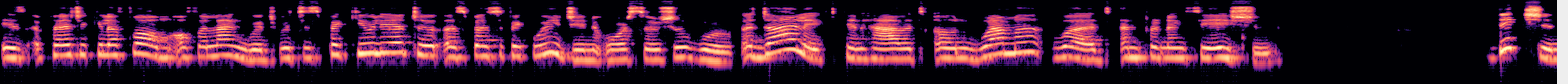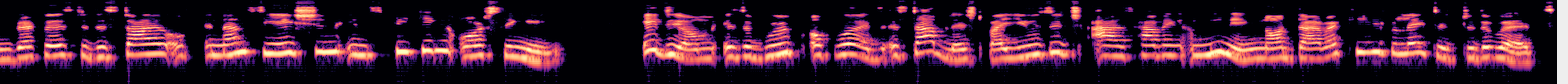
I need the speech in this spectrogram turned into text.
is a particular form of a language which is peculiar to a specific region or social group. A dialect can have its own grammar, words, and pronunciation. Diction refers to the style of enunciation in speaking or singing. Idiom is a group of words established by usage as having a meaning not directly related to the words.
